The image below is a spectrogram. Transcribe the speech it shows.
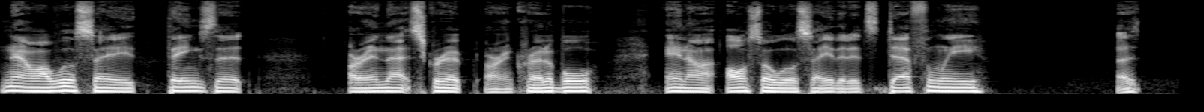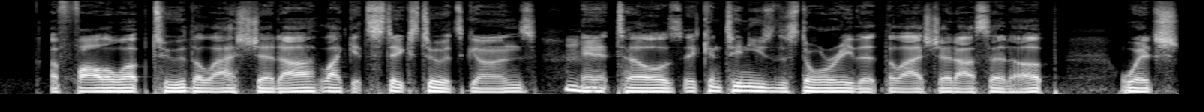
Now, I will say things that are in that script are incredible, and I also will say that it's definitely a a follow up to the Last Jedi. Like it sticks to its guns, Mhm. and it tells it continues the story that the Last Jedi set up, which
